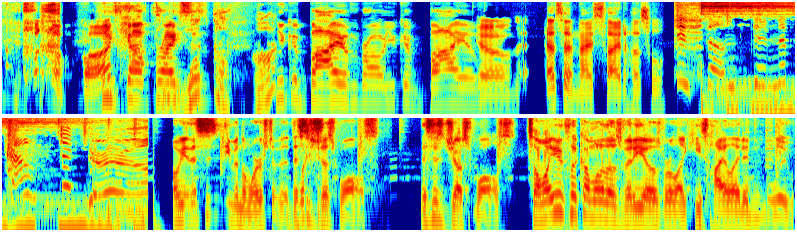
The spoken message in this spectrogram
What the fuck? He's got prices. What the fuck? You could buy them, bro. You could buy them. Yo, that's a nice side hustle. It's something about the girl. Oh yeah, this isn't even the worst of it. This is just walls. This is just walls. So I want you to click on one of those videos where like he's highlighted in blue.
